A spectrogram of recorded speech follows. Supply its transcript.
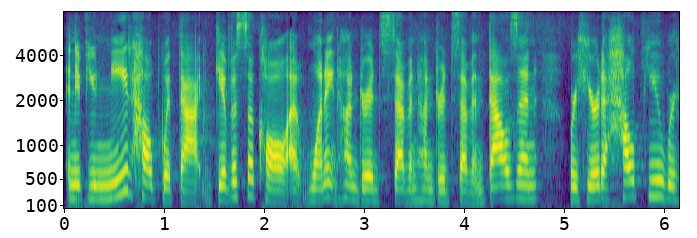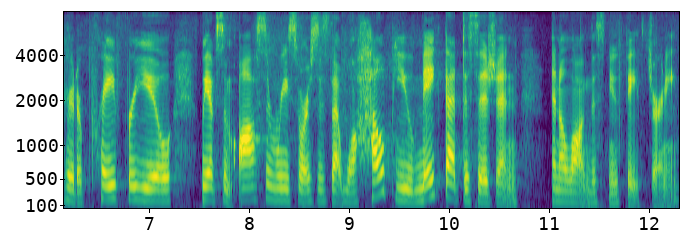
And if you need help with that, give us a call at 1 800 700 7000. We're here to help you. We're here to pray for you. We have some awesome resources that will help you make that decision and along this new faith journey.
